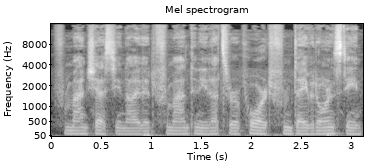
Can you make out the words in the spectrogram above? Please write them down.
from Manchester United, from Antony. That's a report from David Ornstein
